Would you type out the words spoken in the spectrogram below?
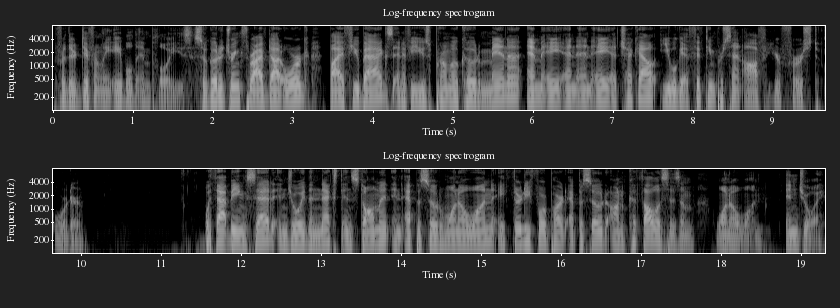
for their differently abled employees. So go to drinkthrive.org, buy a few bags, and if you use promo code MANNA, M A N N A, at checkout, you will get 15% off your first order. With that being said, enjoy the next installment in episode 101, a 34 part episode on Catholicism 101. Enjoy.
